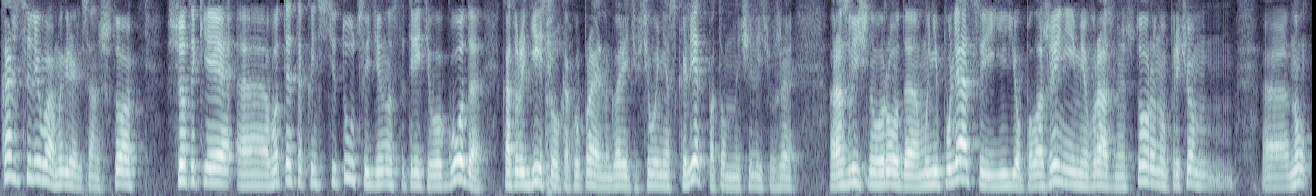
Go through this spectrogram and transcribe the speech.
кажется ли вам, Игорь Александрович, что все-таки э, вот эта Конституция 93 -го года, которая действовала, как вы правильно говорите, всего несколько лет, потом начались уже различного рода манипуляции ее положениями в разную сторону, причем, э, ну,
